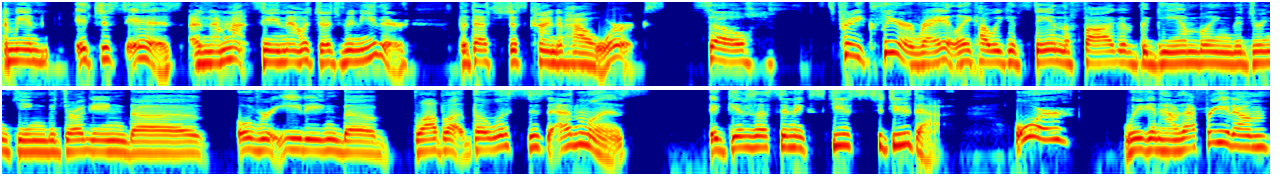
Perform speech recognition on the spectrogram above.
I mean, it just is. And I'm not saying that with judgment either, but that's just kind of how it works. So it's pretty clear, right? Like how we could stay in the fog of the gambling, the drinking, the drugging, the overeating, the blah, blah. The list is endless. It gives us an excuse to do that. Or we can have that freedom,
